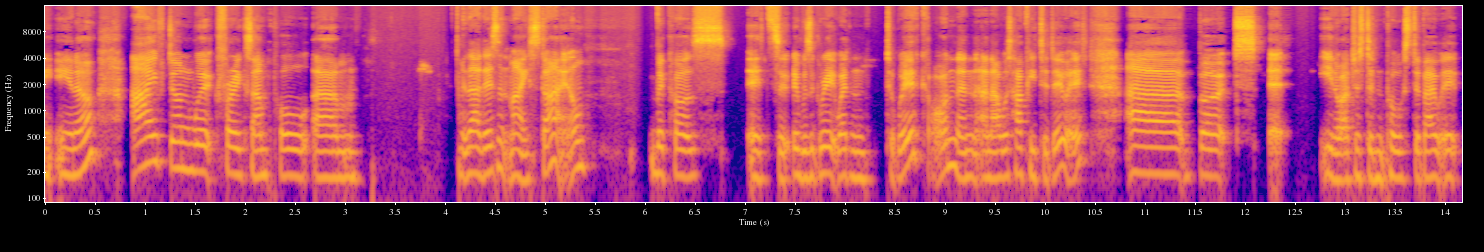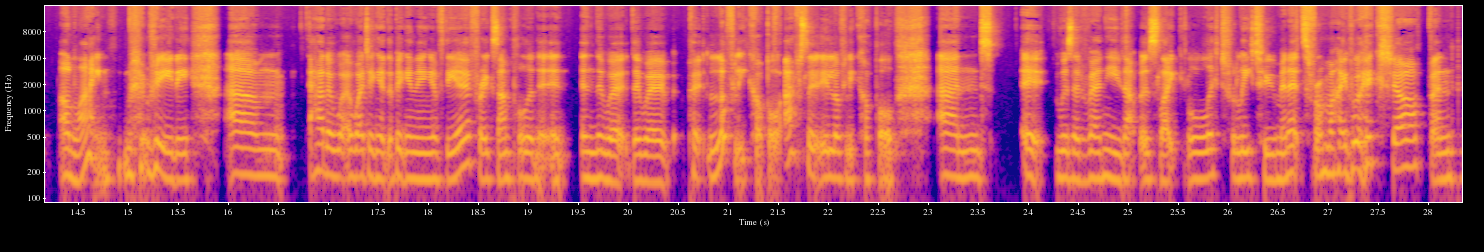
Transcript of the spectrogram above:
You know, I've done work, for example, um, that isn't my style because it's it was a great wedding to work on and, and I was happy to do it. Uh, but it, you know, I just didn't post about it online, really. Um, had a, a, wedding at the beginning of the year, for example, and it, and they were they were a lovely couple, absolutely lovely couple, and it was a venue that was like literally two minutes from my workshop and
